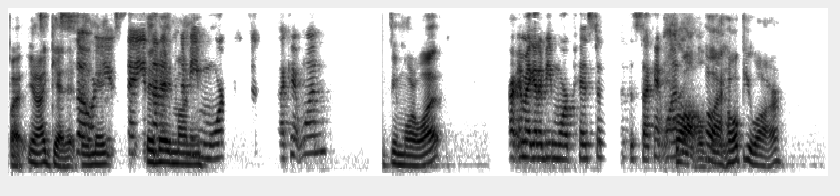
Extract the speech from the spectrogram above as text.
But you know, I get it. So they are made you saying they that made it's gonna money. be more pissed at the second one? be more what? Or am I gonna be more pissed at the second one? Probably. Oh, I hope you are.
